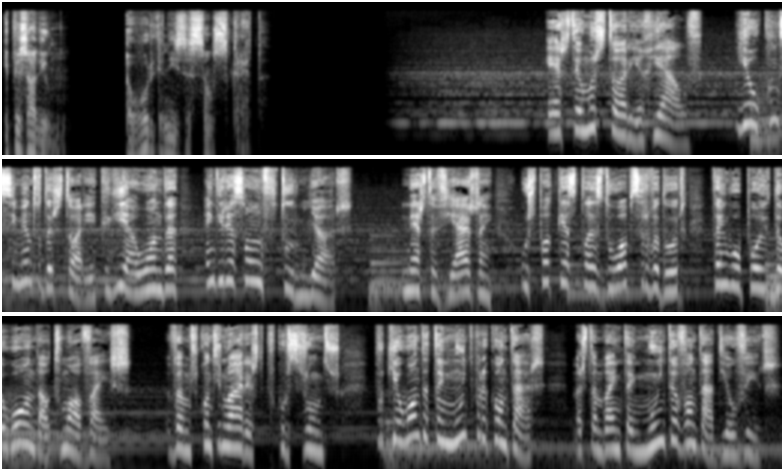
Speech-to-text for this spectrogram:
Episódio 1 A Organização Secreta Esta é uma história real e é o conhecimento da história que guia a Onda em direção a um futuro melhor. Nesta viagem, os Podcast Plus do Observador têm o apoio da Onda Automóveis. Vamos continuar este percurso juntos, porque a Onda tem muito para contar, mas também tem muita vontade de ouvir.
